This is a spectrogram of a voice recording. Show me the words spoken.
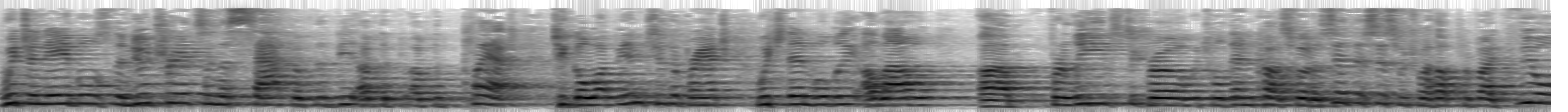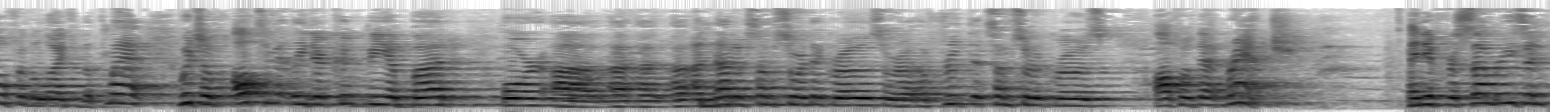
which enables the nutrients and the sap of the, of the, of the plant to go up into the branch, which then will be, allow um, for leaves to grow, which will then cause photosynthesis, which will help provide fuel for the life of the plant, which ultimately there could be a bud or uh, a, a, a, nut of some sort that grows or a fruit that some sort of grows off of that branch. And if for some reason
